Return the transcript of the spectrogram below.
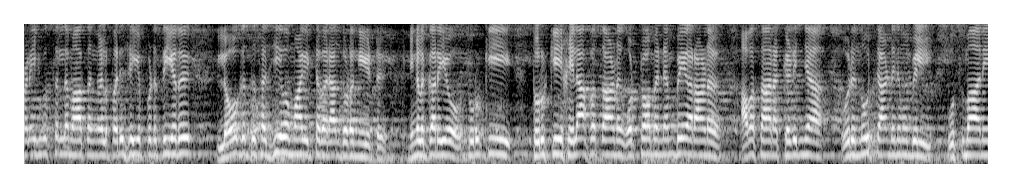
അലഹി വസല്ലമ തങ്ങൾ പരിചയപ്പെടുത്തിയത് ലോകത്ത് സജീവമായിട്ട് വരാൻ തുടങ്ങിയിട്ട്. നിങ്ങൾക്കറിയോ തുർക്കി തുർക്കി ഖിലാഫത്താണ് ഒട്ടോമൻ എംപയർ ആണ് അവസാന കഴിഞ്ഞ ഒരു നൂറ്റാണ്ടിന് മുമ്പിൽ ഉസ്മാനി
